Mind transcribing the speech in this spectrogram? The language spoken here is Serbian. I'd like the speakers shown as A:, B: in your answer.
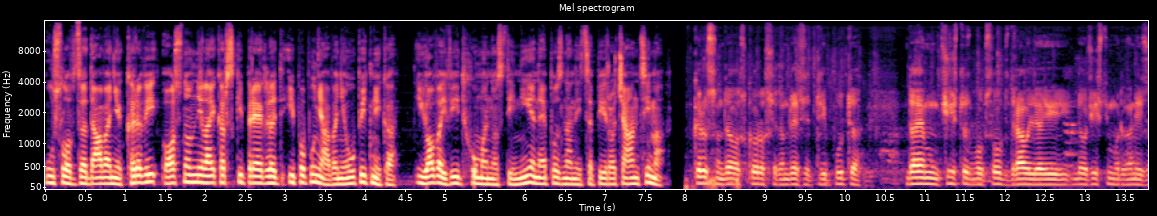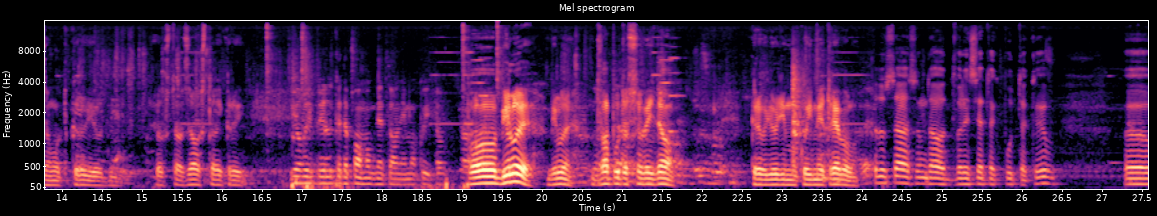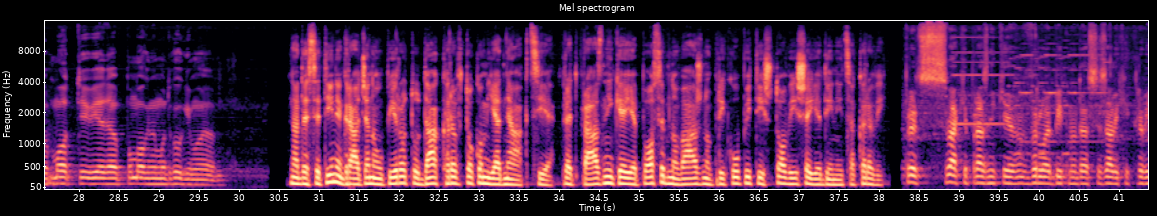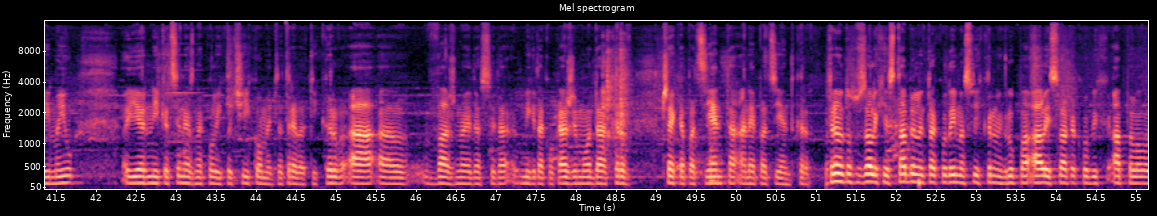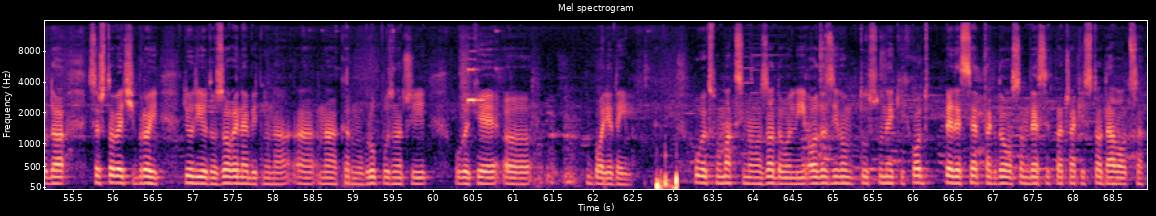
A: Uslov za davanje krvi, osnovni lekarski pregled i popunjavanje upitnika. I ovaj vid humanosti nije nepoznanica piroćancima.
B: Krv sam dao skoro 73 puta, dajem čisto zbog svog zdravlja i da očistim organizam od krvi, od zaostale krvi.
A: I ovo je prilika da pomognete onima koji to...
B: Pa, bilo je, bilo je. Dva puta sam već dao krv ljudima koji mi je trebalo.
C: Do sada sam dao 20 puta krv. E, motiv je da pomognemo drugima.
A: Na desetine građana u Pirotu da krv tokom jedne akcije. Pred praznike je posebno važno prikupiti što više jedinica krvi.
D: Pred svake praznike vrlo je bitno da se zalihe krvi imaju, jer nikad se ne zna koliko će i kome da trebati krv, a, a važno je da se, da, mi tako kažemo, da krv čeka pacijenta, a ne pacijent krv. Trenutno su zalihe stabilne, tako da ima svih krvnih grupa, ali svakako bih apelovao da se što veći broj ljudi odozove, nebitno na, na krvnu grupu, znači uvek je bolje da ima uvek smo maksimalno zadovoljni odazivom, tu su nekih od 50 do 80 pa čak i 100 davaoca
